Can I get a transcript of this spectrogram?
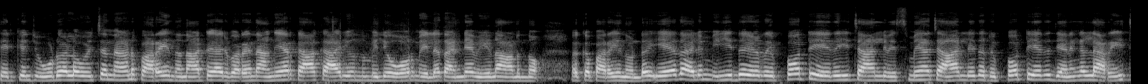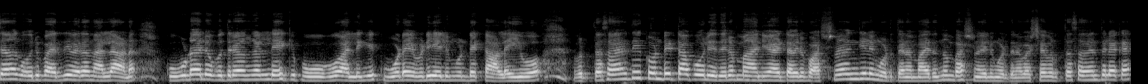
ശരിക്കും ചൂടുവെള്ളം ഒഴിച്ചെന്നാണ് പറയുന്നത്. നാട്ടുകാർ പറയുന്നത് അങ്ങേർക്ക് ആ കാര്യമൊന്നും വലിയ ഓർമ്മയില്ല തന്നെ വീണാണെന്നോ ഒക്കെ പറയുന്നുണ്ട്. ഏതായാലും ഇത് റിപ്പോർട്ട് ചെയ്ത് ഈ ചാനൽ വിസ്മയ ചാനൽ ഇത് റിപ്പോർട്ട് ചെയ്ത് ജനങ്ങളിൽ അറിയിച്ച ഒരു പരിധി വരെ നല്ലതാണ്. കൂടുതൽ ഉപദ്രവങ്ങളിലേക്ക് പോകുമോ അല്ലെങ്കിൽ കൂടെ എവിടെയെങ്കിലും കൊണ്ട് കളയുമോ വൃത്തസാധനത്തിൽ കൊണ്ടിട്ടാൽ പോലും ഇതിലും മാന്യമായിട്ട് അവർ ഭക്ഷണമെങ്കിലും കൊടുത്തണം. മരുന്നും ഭക്ഷണമെങ്കിലും കൊടുത്തണം. പക്ഷേ വൃത്തസാധനത്തിലൊക്കെ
